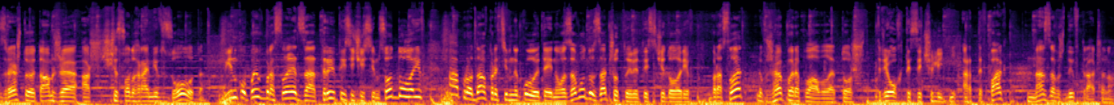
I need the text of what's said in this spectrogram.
Зрештою, там же аж 600 грамів золота. Він купив браслет за 3700 доларів, а продав працівнику литейного заводу за 4 тисячі доларів. Браслет вже переплавили, тож трьохтисячолітній артефакт назавжди втрачено.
